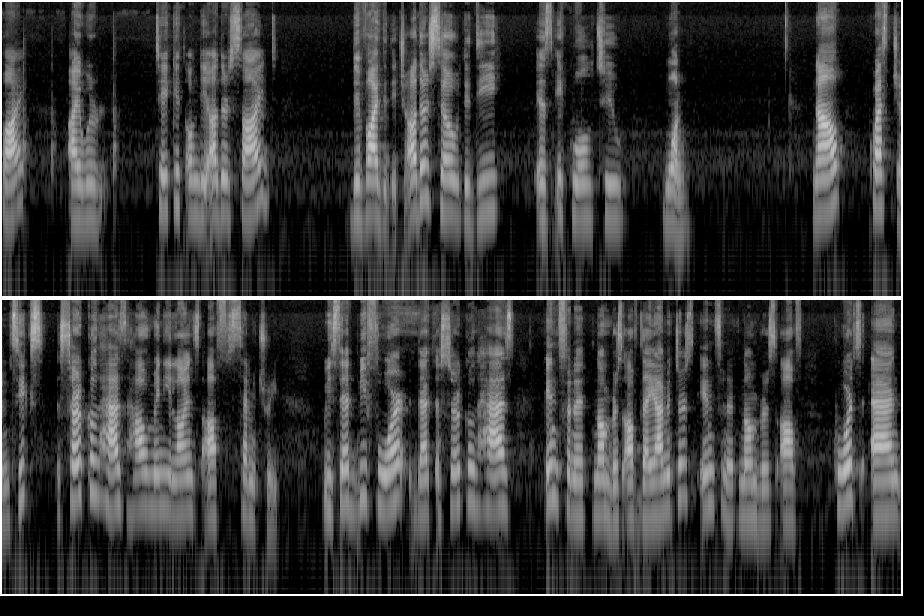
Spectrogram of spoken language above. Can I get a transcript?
pi. I will take it on the other side divided each other so the d is equal to 1 now question 6 a circle has how many lines of symmetry? We said before that a circle has infinite numbers of diameters infinite numbers of chords and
